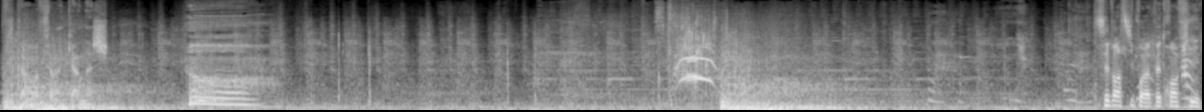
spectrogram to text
putain, on va faire un carnage. C'est parti pour la P3 infinie.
